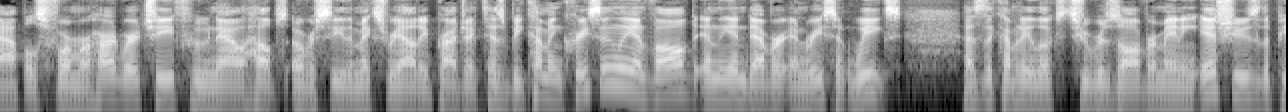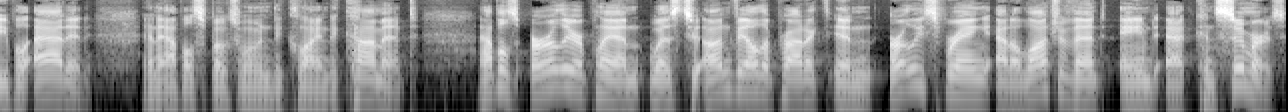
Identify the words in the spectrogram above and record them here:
Apple's former hardware chief, who now helps oversee the mixed reality project, has become increasingly involved in the endeavor in recent weeks as the company looks to resolve remaining issues the people added. An Apple spokeswoman declined to comment. Apple's earlier plan was to unveil the product in early spring at a launch event aimed at consumers.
